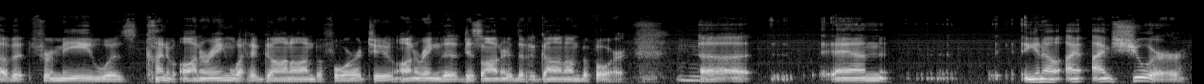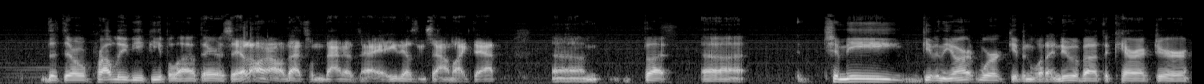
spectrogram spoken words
of it for me was kind of honoring what had gone on before, too, honoring the dishonor that had gone on before, mm-hmm. uh, and you know, I, I'm sure that there will probably be people out there that say, "Oh, no, that's that is he doesn't sound like that," um, but. Uh, to me, given the artwork, given what I knew about the character,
